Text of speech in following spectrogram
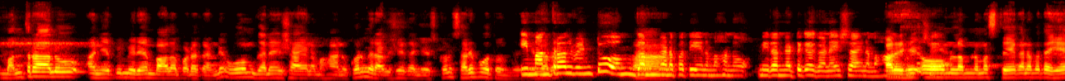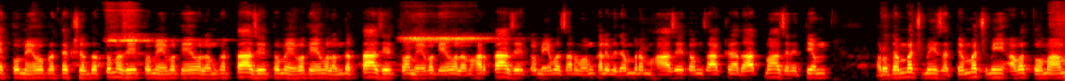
మంత్రాలు అని చెప్పి మీరేం బాధపడకండి. ఓం గణేశాయ నమః అనుకొని మీరు అభిషేకం చేసుకొని సరిపోతుంది. ఈ మంత్రాలు వింటూ ఓం గం. గణపతి నమహను మీరు అన్నట్టుగా గణేశాయ నమః హరి ఓం. లం నమస్తే గణపత హే త్వమేవ ప్రత్యక్షం తత్వమసి త్వమేవ కేవలం కర్తా సే త్వమేవ కేవలం దర్తా త్వమేవ కేవలం హర్తా సే త్వమేవ సర్వం కలివిదం బ్రహ్మాసే త్వం సాక్షాదాత్మాసి నిత్యం. అరుతం వచ్మి సత్యం వచ్మి అవ త్వమాం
